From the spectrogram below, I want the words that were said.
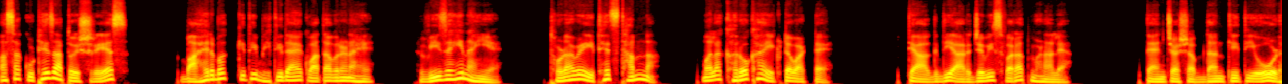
असा कुठे जातोय श्रेयस? बाहेर बघ किती भीतीदायक वातावरण आहे. वीजही नाहीये. थोडा वेळ इथेच थांब ना. मला खरोखर एकटं वाटतंय. त्या अगदी आर्जवी स्वरात म्हणाल्या. त्यांच्या शब्दांतली ती ओढ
